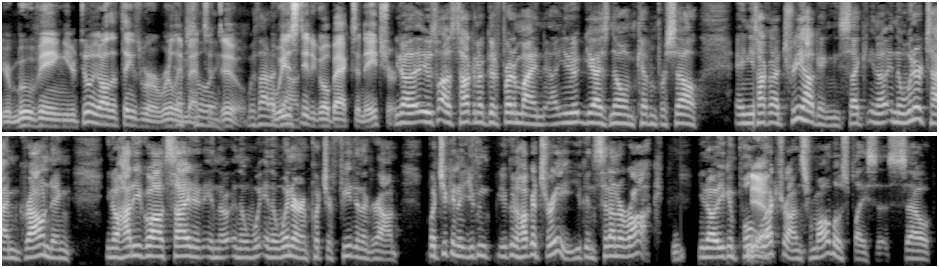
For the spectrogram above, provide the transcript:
you're moving, you're doing all the things we're really Absolutely. meant to do. Without we doubt. just need to go back to nature. You know, was, I was talking to a good friend of mine. Uh, you, you guys know him, Kevin Purcell, and you talk about tree hugging. It's like you know, in the wintertime, grounding. You know, how do you go outside in the in the in the winter and put your feet in the ground? But you can you can you can hug a tree. You can sit on a rock. You know, you can pull yeah. electrons from all those places. So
